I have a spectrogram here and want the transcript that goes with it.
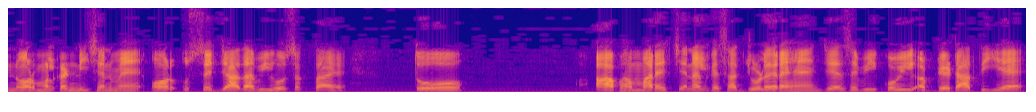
नॉर्मल कंडीशन में और उससे ज़्यादा भी हो सकता है। तो आप हमारे चैनल के साथ जुड़े रहें। जैसे भी कोई अपडेट आती है,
